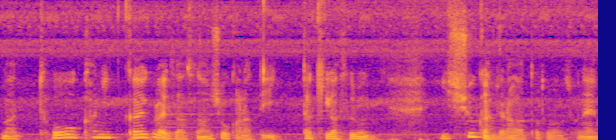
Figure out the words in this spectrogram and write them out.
まあ10日に1回ぐらい雑談しようかなって言った気がする1週間じゃなかったと思うんですよね。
